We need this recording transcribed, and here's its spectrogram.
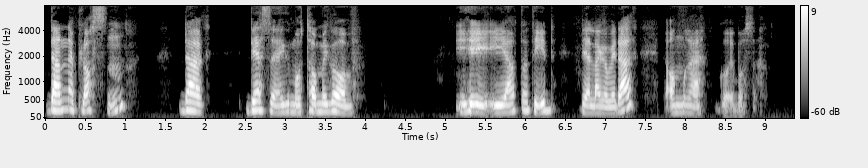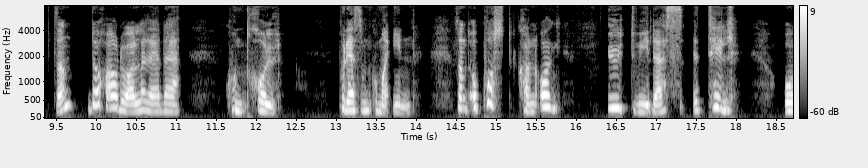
denne plassen der det som jeg må ta meg av i, i ettertid, det legger vi der. Det andre går i bosset. Sånn? Da har du allerede kontroll på det som kommer inn. Sånn? Og post kan òg utvides til å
